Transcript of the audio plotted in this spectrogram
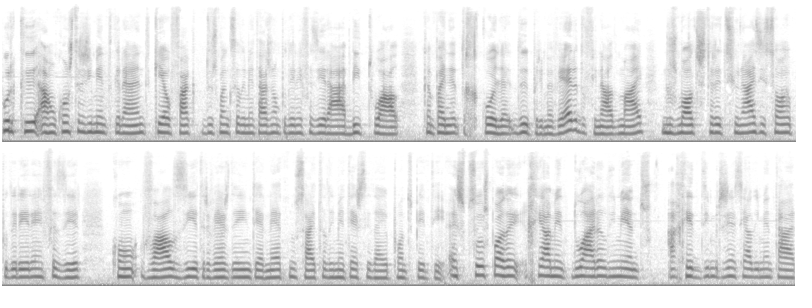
porque há um constrangimento grande que é o facto dos bancos alimentares não poderem fazer a habitual campanha de recolha de primavera, do final de maio, nos moldes tradicionais e só poderem fazer com vales e através da internet no site alimenterstaideia.pt. As pessoas podem realmente doar alimentos à rede de emergência alimentar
